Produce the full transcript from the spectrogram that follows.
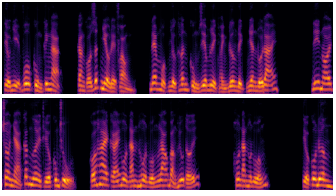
Tiểu Nhị vô cùng kinh ngạc, càng có rất nhiều đề phòng, đem một Nhược Hân cùng Diêm Lịch hành đương địch nhân đối đãi. Đi nói cho nhà các ngươi thiếu cung chủ, có hai cái hôn ăn hôn uống lao bằng hữu tới. Hôn ăn hôn uống. Tiểu cô nương,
